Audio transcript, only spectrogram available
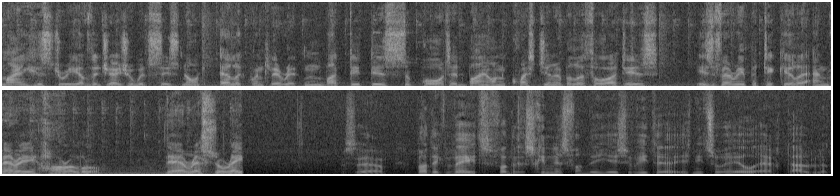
My history of the Jesuits is not eloquently written, but it is supported by unquestionable authorities, is very particular and very horrible. Their restoration Dus uh, wat ik weet van de geschiedenis van de Jezuïeten is niet zo heel erg duidelijk.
